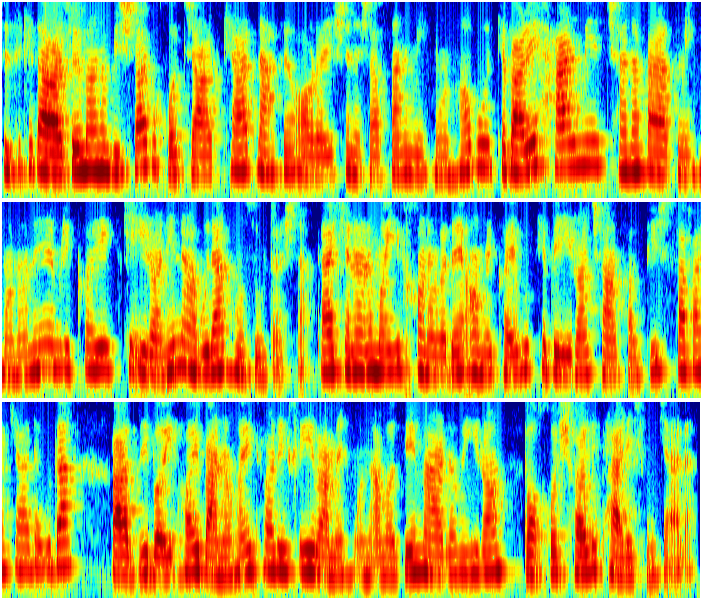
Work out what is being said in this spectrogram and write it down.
چیزی که توجه منو بیشتر به خود جلب کرد نحوه آرایش نشستن میهمان ها بود که برای هر میز چند نفر از میهمانان امریکایی که ایرانی نبودن حضور داشتند در کنار ما یک خانواده آمریکایی بود که به ایران چند سال پیش سفر کرده بودند و از زیبایی های بناهای تاریخی و مهمان نوازی مردم ایران با خوشحالی تعریف می‌کردند.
